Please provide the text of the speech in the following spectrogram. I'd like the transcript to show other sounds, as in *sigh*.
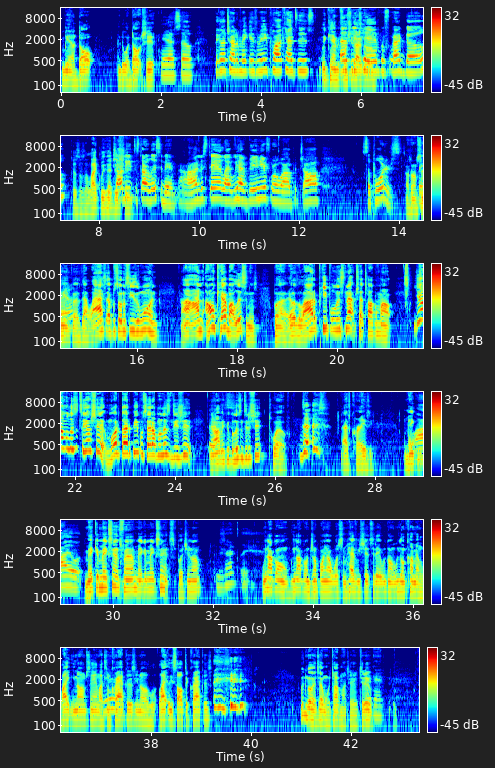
be an adult, and do adult shit. Yeah, so we're gonna try to make as many podcasts We can before as she we gotta can go. before I go. Because there's a likelihood But y'all shit. need to start listening. I understand, like we haven't been here for a while, but y'all supporters. That's what I'm saying. Because that last episode of season one, I, I I don't care about listeners, but there was a lot of people in Snapchat talking about, yeah, I'm gonna listen to your shit. More than thirty people said I'm gonna listen to your shit. You know how many people listen to the shit? Twelve. *laughs* That's crazy. Make Wild. make it make sense, fam. Make it make sense. But you know, Exactly. we're not gonna we're not gonna jump on y'all with some heavy shit today. We're gonna we gonna come in light. You know what I'm saying? Like some crackers. You know, lightly salted crackers. *laughs* we can go ahead and tell them what we're talking about today. Today, okay.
